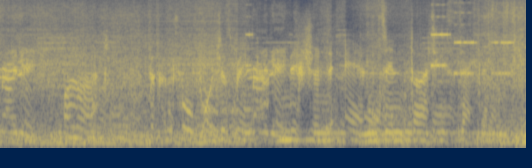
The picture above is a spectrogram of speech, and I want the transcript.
Mayday! Alert. The control point is being... Medic! Mission ends in 30 seconds.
